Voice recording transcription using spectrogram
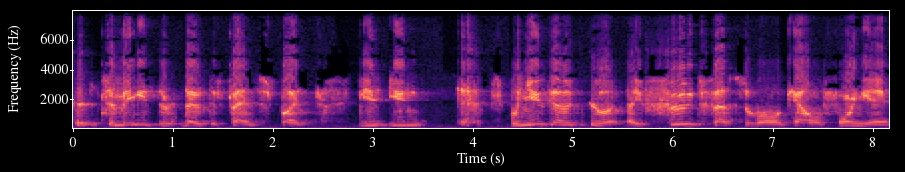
to, to me there's no defense, but you, you when you go to a, a food festival in California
